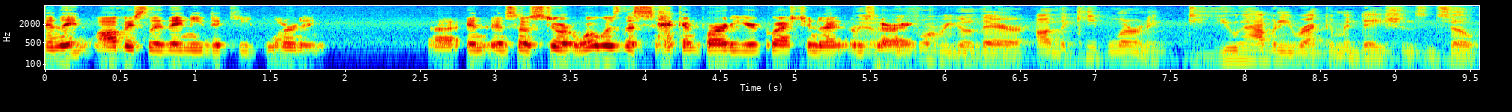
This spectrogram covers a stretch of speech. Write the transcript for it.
and they obviously they need to keep learning. Uh, and, and so, Stuart, what was the second part of your question? I, am sorry. Before we go there, on the keep learning, do you have any recommendations? And so,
